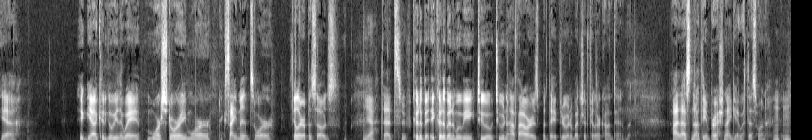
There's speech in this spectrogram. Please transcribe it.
Yeah. It, yeah, it could go either way. More story, more excitement, or filler episodes. Yeah, That could have been. It could have been a movie two two and a half hours, but they threw in a bunch of filler content. But I, that's not the impression I get with this one. Mm-mm.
